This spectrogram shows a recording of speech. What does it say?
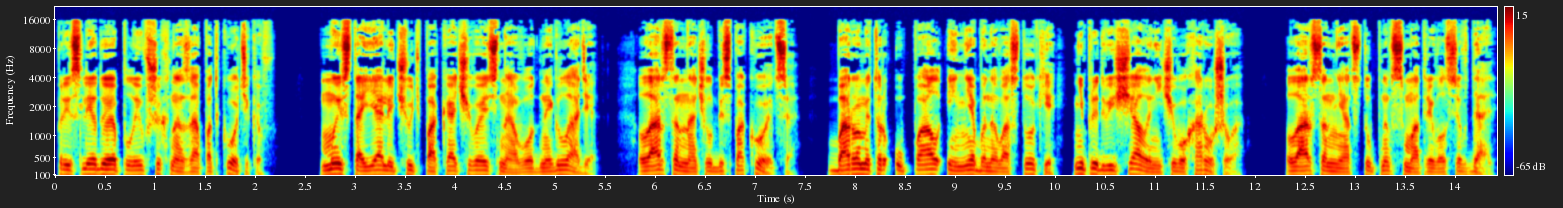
преследуя плывших на запад котиков. Мы стояли, чуть покачиваясь на водной глади. Ларсон начал беспокоиться. Барометр упал, и небо на востоке не предвещало ничего хорошего. Ларсон неотступно всматривался вдаль.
